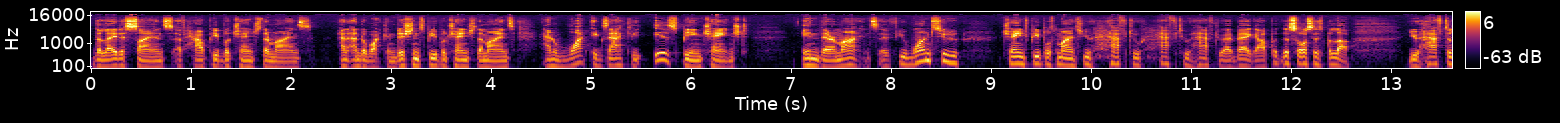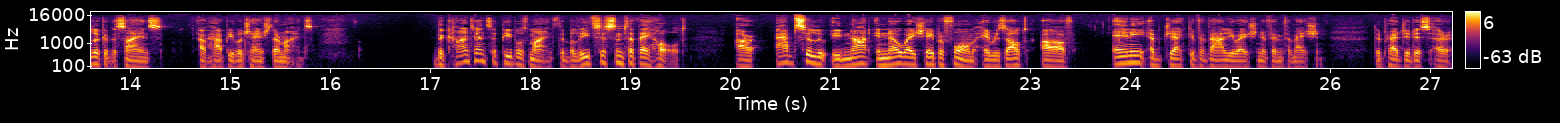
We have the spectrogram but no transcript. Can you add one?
the latest science of how people change their minds and under what conditions people change their minds and what exactly is being changed in their minds. If you want to change people's minds, you have to, have to, have to, I beg, I'll put the sources below you have to look at the science of how people change their minds. The contents of people's minds, the belief systems that they hold, are absolutely not in no way, shape, or form a result of any objective evaluation of information. The prejudices are,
